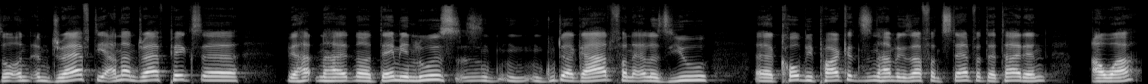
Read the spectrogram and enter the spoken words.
So, und im Draft, die anderen Draft-Picks, äh, wir hatten halt noch Damian Lewis, ein, ein, guter Guard von LSU. Äh, Colby Parkinson, haben wir gesagt, von Stanford, der Tight End. Aua,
